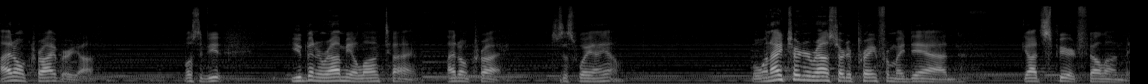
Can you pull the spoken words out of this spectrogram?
I don't cry very often. Most of you, you've been around me a long time. I don't cry. It's just the way I am. But when I turned around and started praying for my dad, God's Spirit fell on me.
